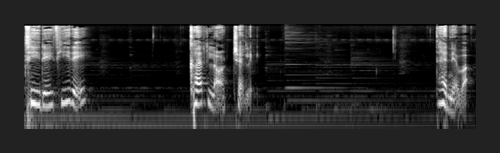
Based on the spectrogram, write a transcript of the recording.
धीरे धीरे घर लौट चले। धन्यवाद।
